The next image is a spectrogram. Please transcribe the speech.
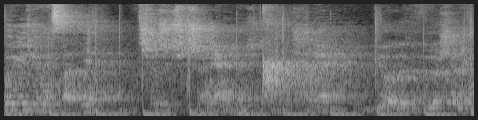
No i jedziemy ostatnie trzecie ćwiczenie. Będzie to podnoszenie bioder w leżeniu.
